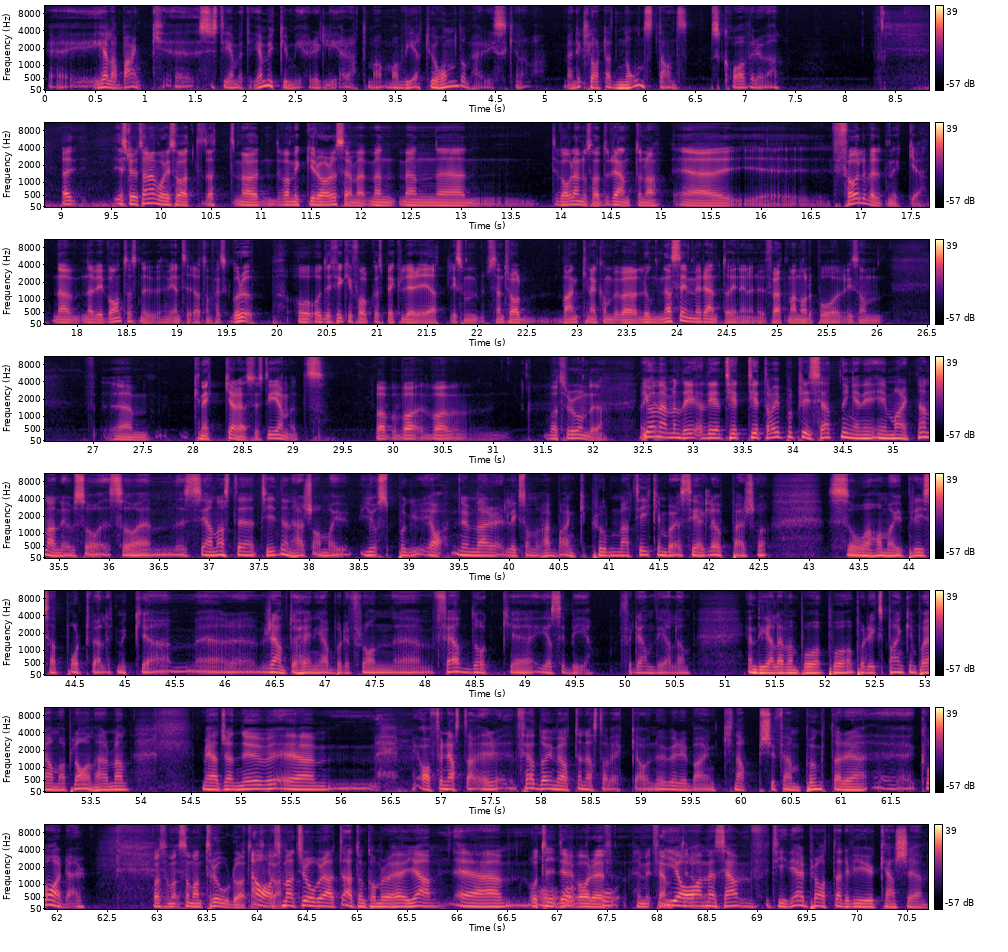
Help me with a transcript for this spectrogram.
eh, hela banksystemet är mycket mer reglerat. Man, man vet ju om de här riskerna. Va? Men det är klart att någonstans skaver det väl. I slutändan var det så att, att det var mycket rörelser, men, men, men eh, det var väl ändå så att räntorna eh, föll väldigt mycket när, när vi vant oss nu vid en tid att de faktiskt går upp. Och, och det fick ju folk att spekulera i att liksom, centralbankerna kommer behöva lugna sig med räntehöjningarna nu för att man håller på att liksom, eh, knäcka det här systemet. Va, va, va, vad tror du om det? Ja, nej, men det, det, titt- tittar vi på prissättningen i, i marknaderna nu så, så um, senaste tiden här så har man ju just på, ja, nu när liksom den här bankproblematiken börjar segla upp här så, så har man ju prissatt bort väldigt mycket um, eh, räntehöjningar både från eh, Fed och eh, ECB för den delen. En del även på, på, på Riksbanken på hemmaplan här. Men, men jag tror att nu, ehm, ja för nästa, eh, Fed har ju möte nästa vecka och nu är det bara en knapp 25-punktare eh, kvar där. Som, som man tror då att de Ja, ska som man tror att, att de kommer att höja. Ehm, Och tidigare var det och- hur mycket? 50 Ja, men sen, tidigare pratade vi ju kanske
